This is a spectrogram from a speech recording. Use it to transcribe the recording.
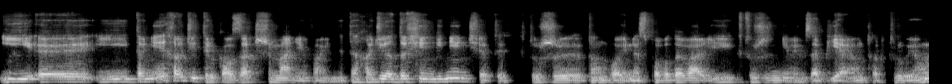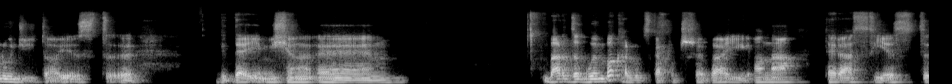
I, e, I to nie chodzi tylko o zatrzymanie wojny, to chodzi o dosięgnięcie tych, którzy tą wojnę spowodowali, którzy, nie wiem, zabijają, torturują ludzi. To jest, e, wydaje mi się, e, bardzo głęboka ludzka potrzeba i ona teraz jest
